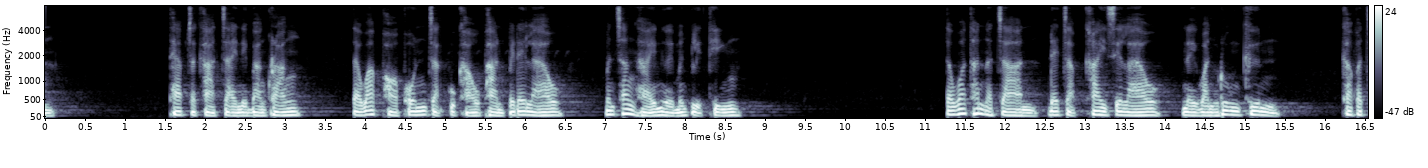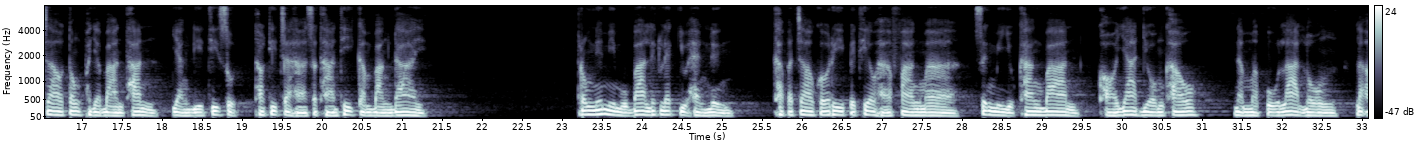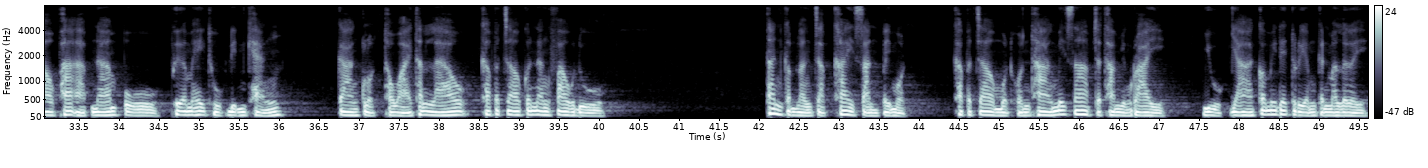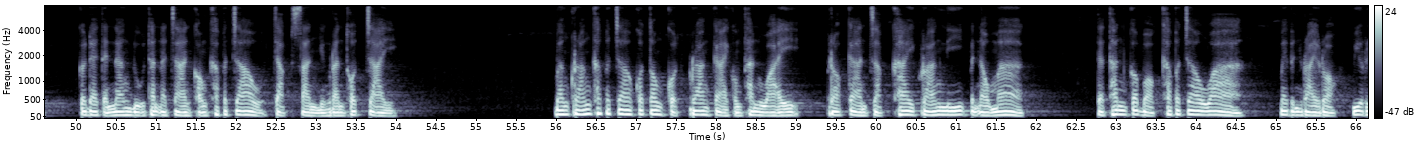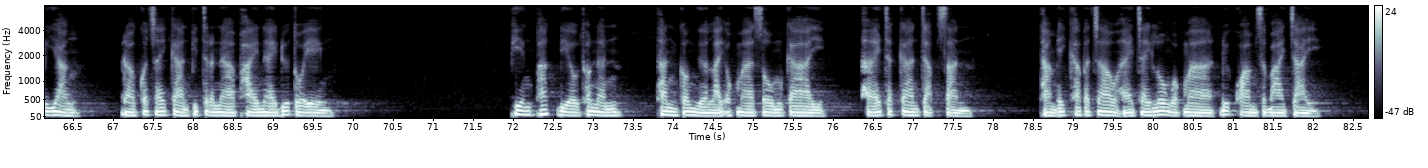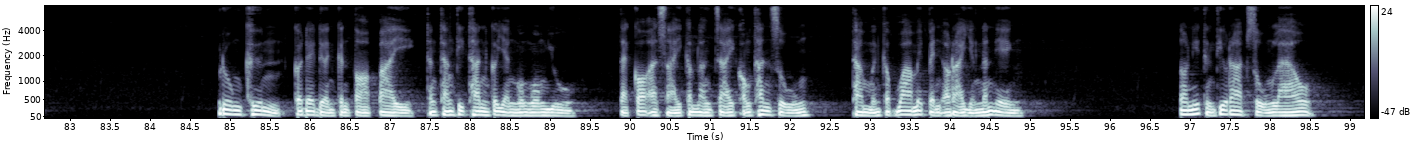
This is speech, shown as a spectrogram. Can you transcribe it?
แทบจะขาดใจในบางครั้ง แต่ว่าพอพ้นจากภูเขาผ่านไปได้แล้ว มันช่างหายเหนื่อยมันปลิดทิ้ง แต่ว่าท่านอาจารย์ได้จับไข้เสียแล้วในวันรุ่งขึ้น ข้าพเจ้าต้องพยาบาลท่านอย่างดีที่สุดเท่าที่จะหาสถานที่กำบังได้ ตรงนี้มีหมู่บ้านเล็ก ๆ อยู่แห่งหนึ่ง ข้าพเจ้าก็รีบไปเที่ยวหาฟางมา ซึ่งมีอยู่ข้างบ้าน ขอญาติโยมเขานำมาปูลาดลง และเอาผ้าอาบน้ำปูเพื่อไม่ให้ถูกดินแข็งกางกรดถวายท่านแล้ว ข้าพเจ้าก็นั่งเฝ้าดู ท่านกำลังจับไข้สั่นไปหมด ข้าพเจ้าหมดหนทางไม่ทราบจะทำอย่างไรอยู่ยาก็ไม่ได้เตรียมกันมาเลย ก็ได้แต่นั่งดูท่านอาจารย์ของข้าพเจ้าจับสั่นอย่างรันทดใจ บางครั้งข้าพเจ้าก็ต้องกดร่างกายของท่านไว้ เพราะการจับไข้ครั้งนี้เป็นเอามาก แต่ท่านก็บอกข้าพเจ้าว่า ไม่เป็นไรหรอกวิริยัง เราก็ใช้การพิจารณาภายในด้วยตัวเอง เพียงพักเดียวเท่านั้น ท่านก็เหงื่อไหลออกมาโสมกาย หายจากการจับสันทำให้ข้าพเจ้าหายใจโล่งออกมาด้วยความสบายใจ รุ่งขึ้นก็ได้เดินกันต่อไป ทั้งๆทที่ท่านก็ยังงงๆอยู่ แต่ก็อาศัยกำลังใจของท่านสูงทำเหมือนกับว่าไม่เป็นอะไรอย่างนั้นเอง ตอนนี้ถึงที่ราบสูงแล้ว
